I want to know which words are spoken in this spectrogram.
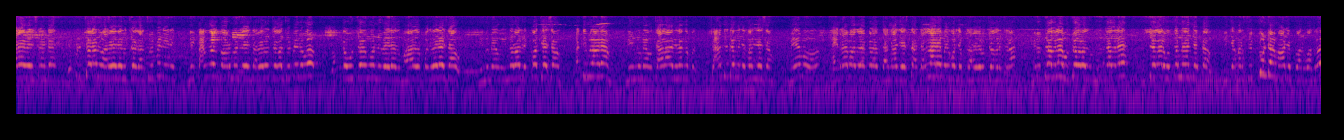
అరవై వేలు ఇచ్చిన అంటే ఎప్పుడు ఇచ్చారో నువ్వు అరవై వేలు ఉద్యోగాలు చూపి నీ నీ కాంగ్రెస్ గవర్నమెంట్ చేసిన అరవై వేలు ఉద్యోగాలు చూపి నువ్వు ఒక్క ఉద్యోగం కూడా నువ్వు వేయలేదు. మహా పదివేలు వేసావు. నిన్ను మేము ఇన్ని రోజులు రిక్వెస్ట్ చేసాం ప్రతిమలాడాం నిన్ను మేము చాలా విధంగా శాంతియుతంగా నిరసన చేశాం. మేము హైదరాబాద్ ఎక్కడ ధర్నా చేస్తే తెల్లారే పోయి కూడా చెప్తున్నారు అరవై ఉద్యోగాలు ఇచ్చిన. నిరుద్యోగులే ఉద్యోగులు నిరుద్యోగులే ఉద్యోగాలు వద్దన్నారని చెప్పావు. నీకు ఏమైనా సిగ్గుంటే మాట చెప్తావు. నువ్వు అసలు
